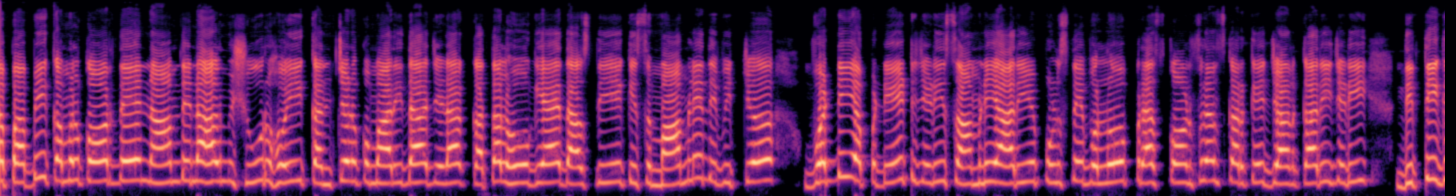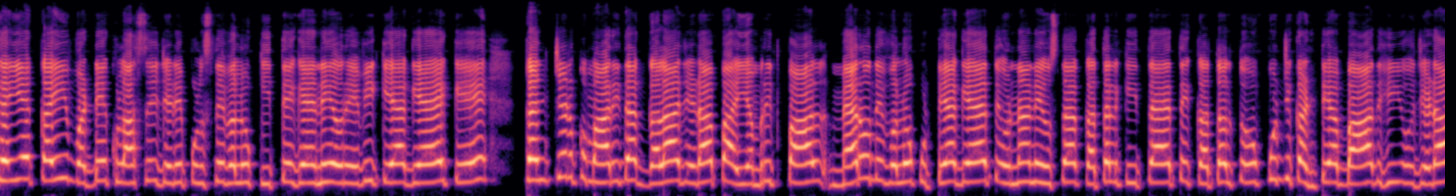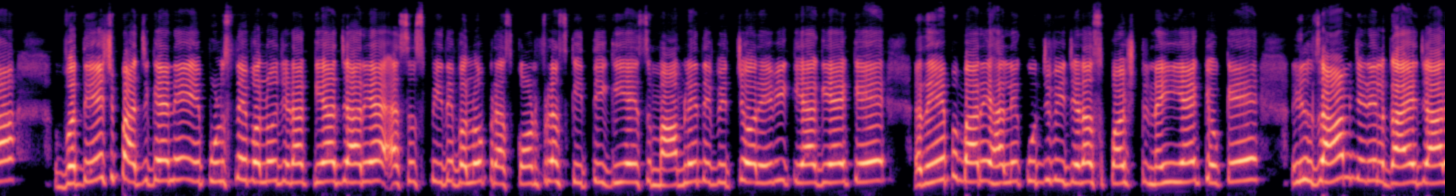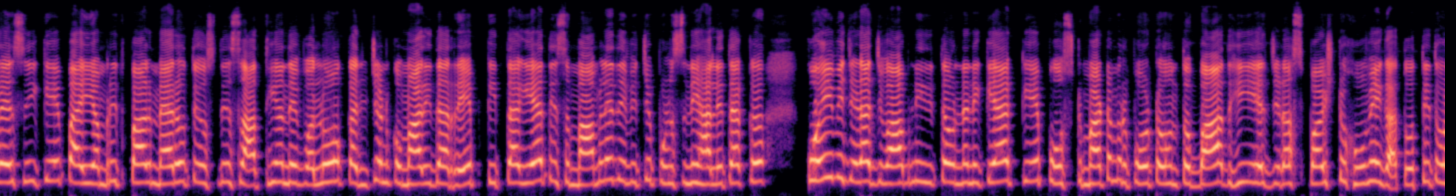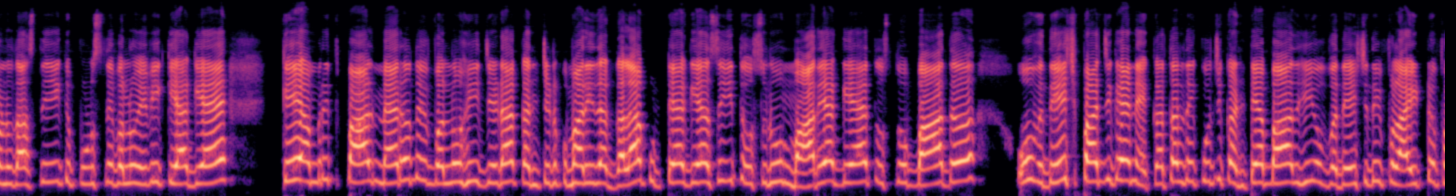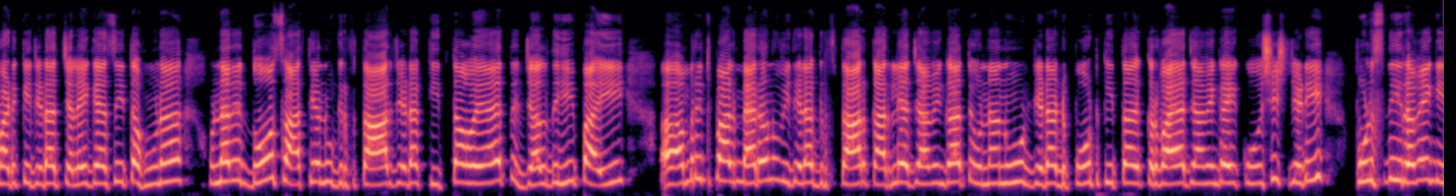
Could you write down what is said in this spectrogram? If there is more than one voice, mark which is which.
Speaker 1: ਤਾਂ ਭਾਬੀ ਕਮਲ ਕੌਰ ਦੇ ਨਾਮ ਦੇ ਨਾਲ ਮਸ਼ਹੂਰ ਹੋਈ ਕੰਚਨ ਕੁਮਾਰੀ ਦਾ ਜਿਹੜਾ ਕਤਲ ਹੋ ਗਿਆ ਹੈ, ਦੱਸਦੀ ਹੈ ਕਿ ਇਸ ਮਾਮਲੇ ਦੇ ਵਿੱਚ ਵੱਡੀ ਅਪਡੇਟ ਜਿਹੜੀ ਸਾਹਮਣੇ ਆ ਰਹੀ ਹੈ, ਪੁਲਿਸ ਦੇ ਵੱਲੋਂ ਪ੍ਰੈਸ ਕਾਨਫਰੰਸ ਕਰਕੇ ਜਾਣਕਾਰੀ ਜਿਹੜੀ ਦਿੱਤੀ ਗਈ ਹੈ। ਕਈ ਵੱਡੇ ਖੁਲਾਸੇ ਜਿਹੜੇ ਪੁਲਿਸ ਦੇ ਵੱਲੋਂ ਕੀਤੇ ਗਏ ਨੇ ਔਰ ਇਹ ਵੀ ਕਿਹਾ ਗਿਆ ਹੈ ਕਿ ਕੰਚਨ ਕੁਮਾਰੀ ਦਾ ਗਲਾ ਜਿਹੜਾ ਭਾਈ ਅੰਮ੍ਰਿਤਪਾਲ ਮਹਿਰੋ ਦੇ ਵੱਲੋਂ ਕੁੱਟਿਆ ਗਿਆ ਹੈ ਤੇ ਉਹਨਾਂ ਨੇ ਉਸ ਦਾ ਕਤਲ ਕੀਤਾ ਹੈ ਤੇ ਕਤਲ ਤੋਂ ਕੁਝ ਘੰਟਿਆਂ ਬਾਅਦ ਹੀ ਉਹ ਜਿਹੜਾ ਵਿਦੇਸ਼ ਭੱਜ ਗਏ ਨੇ। ਇਹ ਪੁਲਿਸ ਦੇ ਵੱਲੋਂ ਜਿਹੜਾ ਕਿਹਾ ਜਾ ਰਿਹਾ ਹੈ ਐਸਐਸਪੀ ਦੇ ਵੱਲੋਂ ਪ੍ਰੈਸ ਕਾਨਫਰੰਸ ਕੀਤੀ ਗਈ ਹੈ ਇਸ ਮਾਮਲੇ ਦੇ ਵਿੱਚ। ਔਰ ਇਹ ਵੀ ਕਿਹਾ ਗਿਆ ਹੈ ਕਿ ਰੇਪ ਬਾਰੇ ਹਾਲੇ ਕੁਝ ਵੀ ਜਿਹੜਾ ਸਪਸ਼ਟ ਨਹੀਂ ਹੈ, ਕਿਉਂਕਿ ਇਲਜ਼ਾਮ ਜਿਹੜੇ ਲਗਾਏ ਜਾ ਰਹੇ ਸੀ ਕਿ ਭਾਈ ਅੰਮ੍ਰਿਤਪਾਲ ਮਹਿਰੋ ਤੇ ਉਸਦੇ ਸਾਥੀਆਂ ਦੇ ਵੱਲੋਂ ਕੰਚਨ ਕੁਮਾਰੀ ਦਾ ਰੇਪ ਕੀਤਾ ਗਿਆ ਤੇ ਇਸ ਮਾਮਲੇ ਦੇ ਵਿੱਚ ਪੁਲਿਸ ਨੇ ਹਾਲੇ ਤੱਕ ਕੋਈ ਵੀ ਜਿਹੜਾ ਜਵਾਬ ਨਹੀਂ ਦਿੱਤਾ, ਉਹਨਾਂ ਨੇ ਕਿਹਾ ਕਿ ਪੋਸਟਮਾਰਟਮ ਰਿਪੋਰਟ ਆਉਣ ਤੋਂ ਬਾਅਦ ਹੀ ਇਹ ਜਿਹੜਾ ਸਪਸ਼ਟ ਹੋਵੇਗਾ। ਤਾਂ ਉੱਥੇ ਤੁਹਾਨੂੰ ਦੱਸ ਦਈਏ ਕਿ ਪੁਲਿਸ ਦੇ ਵੱਲੋਂ ਇਹ ਵੀ ਕਿਹਾ ਗਿਆ ਹੈ ਕਿ ਅੰਮ੍ਰਿਤਪਾਲ ਮਹਿਰੋ ਦੇ ਵੱਲੋਂ ਹੀ ਜਿਹੜਾ ਕੰਚਨ ਕੁਮਾਰੀ ਦਾ ਗਲਾ ਕੁੱਟਿਆ ਗਿਆ ਸੀ ਤੇ ਉਸ ਨੂੰ ਮਾਰਿਆ ਗਿਆ ਤੇ ਉਸ ਤੋਂ ਬਾਅਦ ਉਹ ਵਿਦੇਸ਼ ਭੱਜ ਗਏ ਨੇ। ਕਤਲ ਦੇ ਕੁਝ ਘੰਟਿਆਂ ਬਾਅਦ ਹੀ ਉਹ ਵਿਦੇਸ਼ ਦੀ ਫਲਾਈਟ ਫੜ ਕੇ ਜਿਹੜਾ ਚਲੇ ਗਏ ਸੀ ਤਾਂ ਹੁਣ ਉਹਨਾਂ ਦੇ ਦੋ ਸਾਥੀਆਂ ਨੂੰ ਗ੍ਰਿਫਤਾਰ ਜਿਹੜਾ ਕੀਤਾ ਹੋਇਆ ਹੈ ਤੇ ਜਲਦ ਹੀ ਭਾਈ ਅ, ਅੰਮ੍ਰਿਤਪਾਲ ਮਹਿਰੋ ਨੂੰ ਵੀ ਜਿਹੜਾ ਗ੍ਰਿਫਤਾਰ ਕਰ ਲਿਆ ਜਾਵੇਗਾ ਤੇ ਉਹਨਾਂ ਨੂੰ ਜਿਹੜਾ ਡਿਪੋਰਟ ਕੀਤਾ ਕਰਵਾਇਆ ਜਾਵੇਗਾ। ਇਹ ਕੋਸ਼ਿਸ਼ ਜਿਹੜੀ ਪੁਲਿਸ ਦੀ ਰਵੇਗੀ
